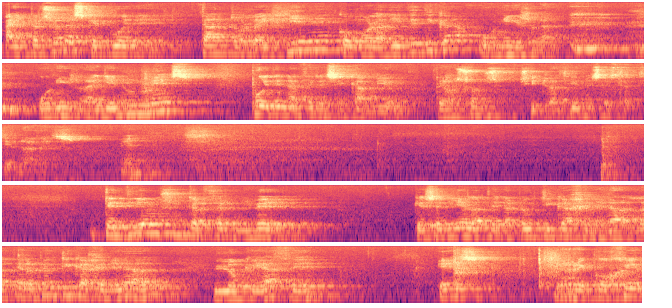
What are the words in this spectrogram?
Hay personas que pueden tanto la higiene como la dietética unirla, unirla y en un mes pueden hacer ese cambio, pero son situaciones excepcionales. ¿eh? Tendríamos un tercer nivel, que sería la terapéutica general. La terapéutica general lo que hace es recoger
